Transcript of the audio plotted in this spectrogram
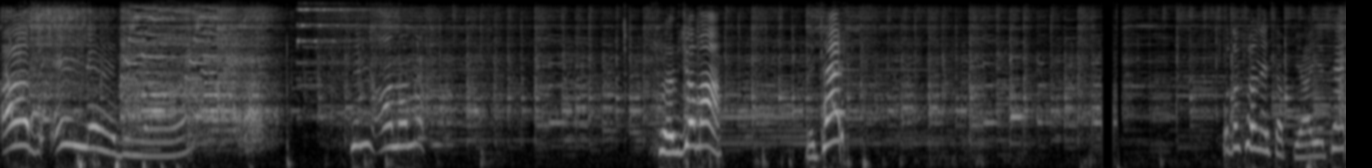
Abi ellemedim ya. Senin ananı Söveceğim ha. Yeter. Bu da son hesap ya yeter.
